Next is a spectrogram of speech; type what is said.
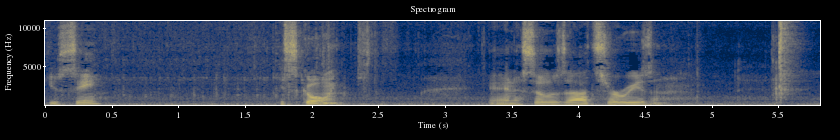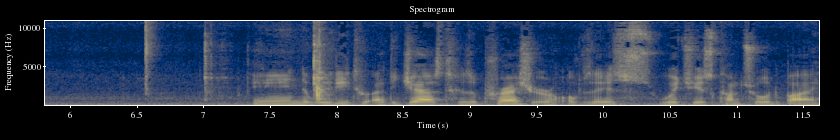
you see? It's going. And so that's the reason. And we need to adjust the pressure of this which is controlled by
